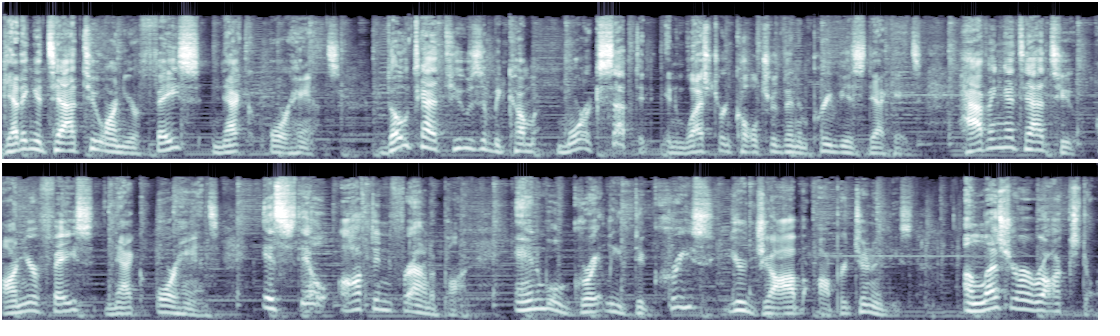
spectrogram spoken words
getting a tattoo on your face, neck, or hands. Though tattoos have become more accepted in Western culture than in previous decades, having a tattoo on your face, neck, or hands is still often frowned upon and will greatly decrease your job opportunities. Unless you're a rock star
